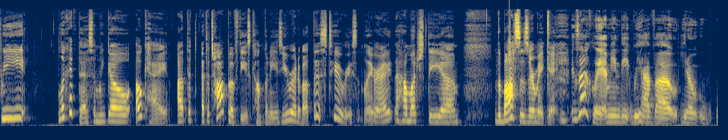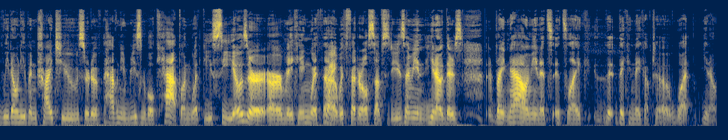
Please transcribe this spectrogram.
we look at this and we go, okay, at the at the top of these companies, you wrote about this too recently, right? How much the uh, the bosses are making. Exactly. I mean, the, we have, uh, you know, we don't even try to sort of have any reasonable cap on what these CEOs are, are making with uh, right. with federal subsidies. I mean, you know, there's right now. I mean, it's it's like they can make up to what you know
